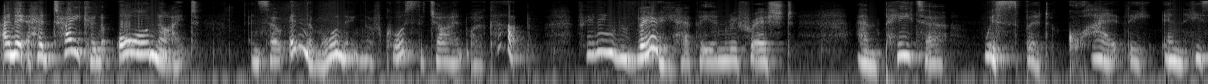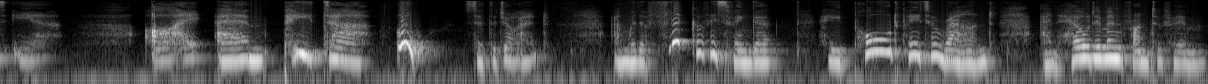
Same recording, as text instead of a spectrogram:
And it had taken all night. And so in the morning, of course, the giant woke up, feeling very happy and refreshed. And Peter whispered quietly in his ear, I am Peter. Oh, said the giant and with a flick of his finger he pulled Peter round and held him in front of him.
